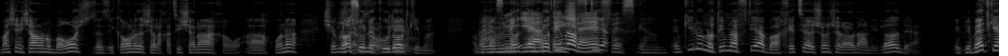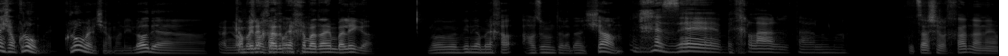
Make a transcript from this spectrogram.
ומה שנשאר לנו בראש זה הזיכרון הזה של החצי שנה האחר- האחרונה, שהם לא עשו נקודות. כמעט. אבל הם, הם נוטים להפתיע, 9-0 גם. הם כאילו נוטים להפתיע בחצי הראשון של העונה, אני לא יודע. באמת כי אין שם כלום, כלום אין שם, אני לא יודע, אני לא מבין איך- הם עדיין בליגה. לא מבין גם איך האזנהוטל עדיין שם. זה בכלל תעלומה. קבוצה שלך, דניאל.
